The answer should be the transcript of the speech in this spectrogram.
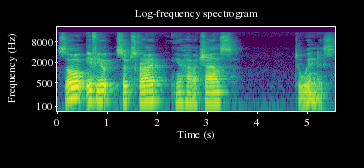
So if you subscribe, you have a chance to win this.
